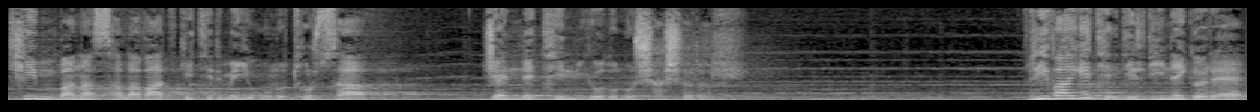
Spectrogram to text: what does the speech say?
Kim bana salavat getirmeyi unutursa cennetin yolunu şaşırır. Rivayet edildiğine göre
